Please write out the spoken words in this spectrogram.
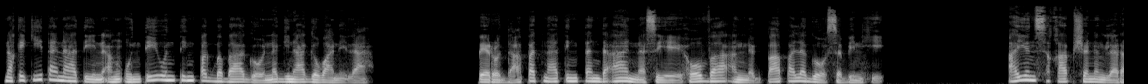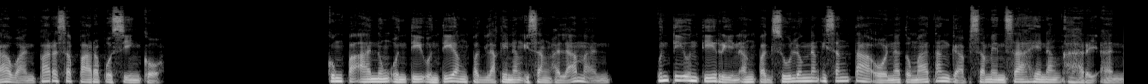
nakikita natin ang unti-unting pagbabago na ginagawa nila. Pero dapat nating tandaan na si Jehova ang nagpapalago sa binhi. Ayon sa caption ng larawan para sa Parapo 5. Kung paanong unti-unti ang paglaki ng isang halaman, Unti-unti rin ang pagsulong ng isang tao na tumatanggap sa mensahe ng kaharian.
